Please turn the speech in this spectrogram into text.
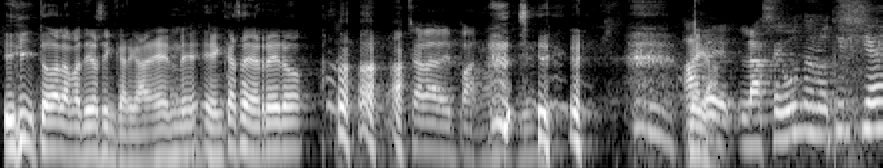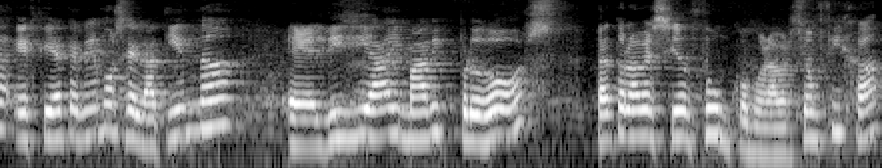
y toda la batería sin cargar. En, casa de Herrero. Chala de pan. A ver, la segunda noticia es que ya tenemos en la tienda el DJI Mavic Pro 2 tanto la versión zoom como la versión fija,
